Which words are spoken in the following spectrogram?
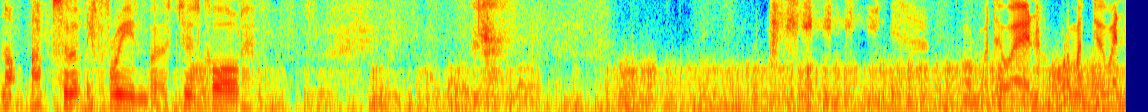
Not absolutely freezing, but it's just cold. what am I doing? What am I doing?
